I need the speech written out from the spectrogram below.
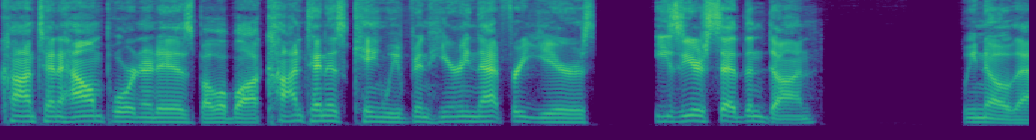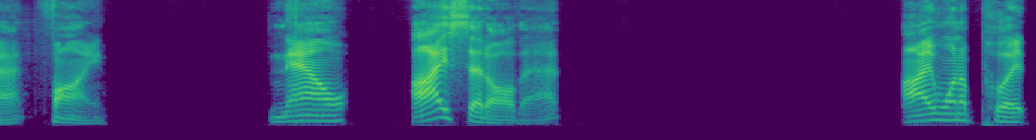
content, how important it is, blah, blah, blah. Content is king. We've been hearing that for years. Easier said than done. We know that. Fine. Now I said all that. I want to put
